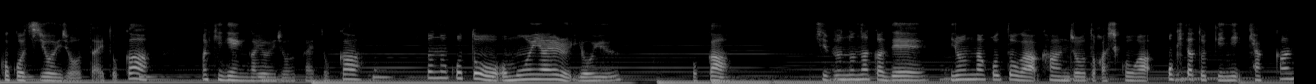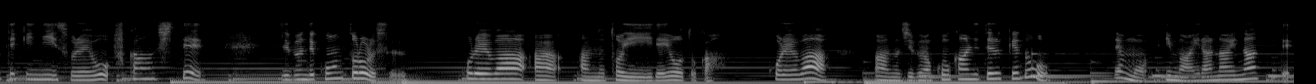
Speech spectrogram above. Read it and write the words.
心地よい状態とかまあ、機嫌が良い状態とか人のことを思いやれる余裕とか自分の中でいろんなことが感情とか思考が起きた時に客観的にそれを俯瞰して自分でコントロールする。これはああの問い入れようとかこれはあの自分はこう感じてるけどでも今いらないなって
